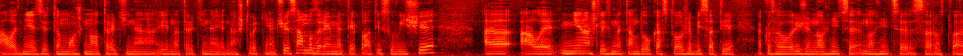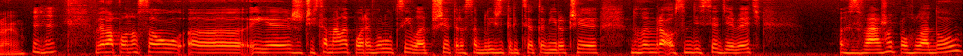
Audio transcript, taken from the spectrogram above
ale dnes je to možno tretina, jedna tretina, jedna štvrtina. Čiže samozrejme tie platy sú vyššie, ale nenašli sme tam dôkaz toho, že by sa tie, ako sa hovorí, že nožnice, nožnice sa roztvárajú. Uh-huh. Veľa ponosov je, že či sa máme po revolúcii lepšie, teraz sa blíži 30. výročie novembra 89 z vášho pohľadu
